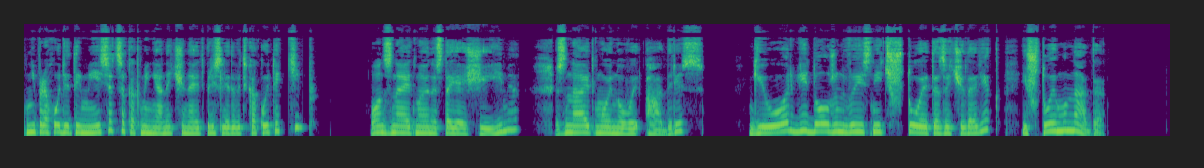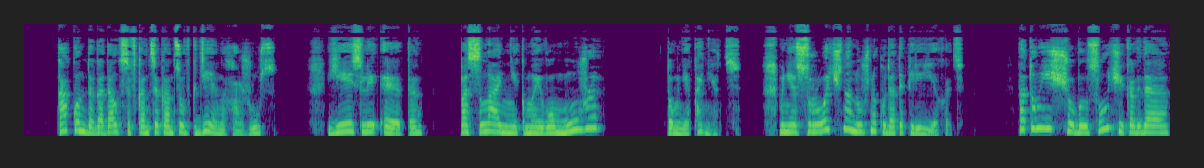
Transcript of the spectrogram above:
не проходит и месяца, как меня начинает преследовать какой-то тип. Он знает мое настоящее имя, знает мой новый адрес. Георгий должен выяснить, что это за человек и что ему надо. Как он догадался, в конце концов, где я нахожусь? Если это посланник моего мужа, то мне конец. Мне срочно нужно куда-то переехать. Потом еще был случай, когда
